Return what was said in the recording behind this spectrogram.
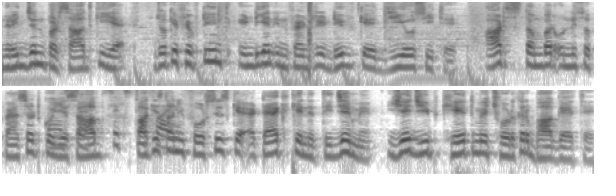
Niranjan Prasad की है जो कि फिफ्टीन इंडियन इन्फेंट्री डिव के जीओसी थे। 8 सितंबर 1965 को ये साहब पाकिस्तानी फोर्सेस के अटैक के नतीजे में ये जीप खेत में छोड़कर भाग गए थे।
